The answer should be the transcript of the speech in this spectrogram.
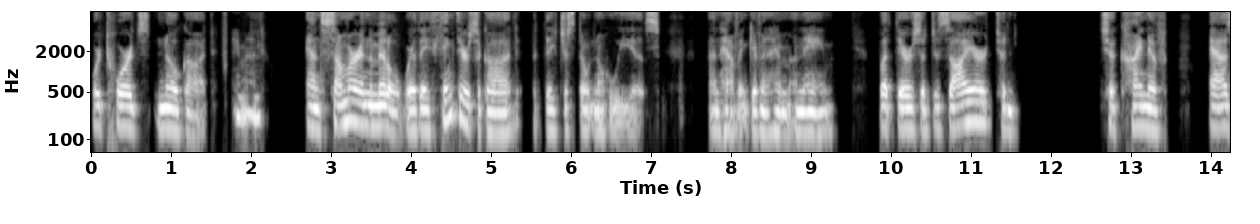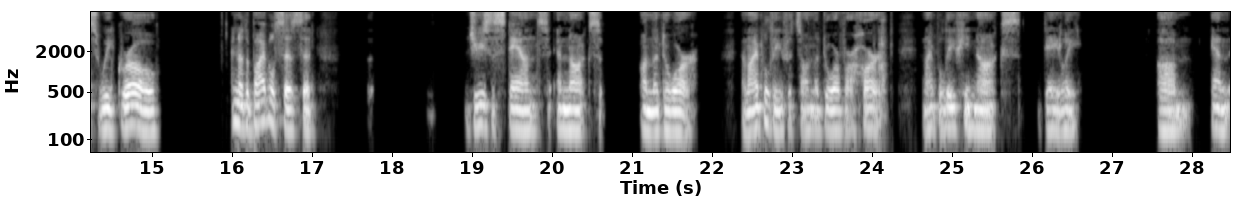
or towards no God. Amen. And some are in the middle where they think there's a God, but they just don't know who he is and haven't given him a name. But there's a desire to, to kind of, as we grow, you know, the Bible says that Jesus stands and knocks on the door. And I believe it's on the door of our heart. And I believe he knocks daily um, and,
